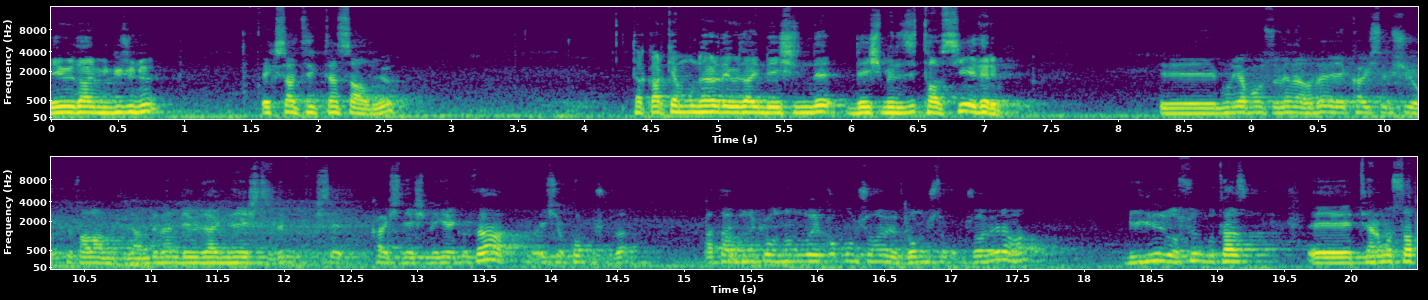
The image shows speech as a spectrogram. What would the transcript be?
Devir daimin gücünü eksantrikten sağlıyor. Takarken bunu her devir daim değiştiğinde değişmenizi tavsiye ederim. Ee, bunu yapan usta beni aradı. E, kayışta bir şey yoktu falan da filan. Ben devir daimini değiştirdim. İşte kayış değişmeye gerek yok falan ama işte kopmuş bu da. Hatta bununki ondan dolayı kopmamış olabilir. Donmuş da kopmuş olabilir ama bilginiz olsun bu tarz e, termostat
